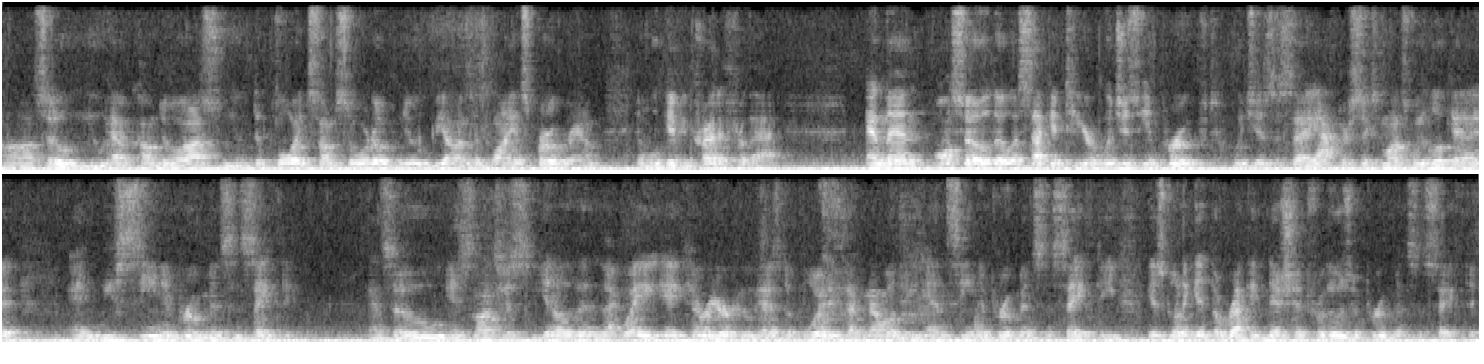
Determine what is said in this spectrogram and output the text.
Uh, So you have come to us, you've deployed some sort of new Beyond Compliance program, and we'll give you credit for that. And then also, though, a second tier, which is improved, which is to say, after six months, we look at it, and we've seen improvements in safety. And so it's not just, you know, then that way, a carrier who has deployed a technology and seen improvements in safety is going to get the recognition for those improvements in safety.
